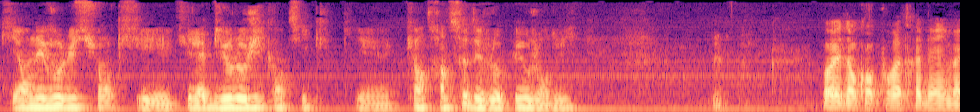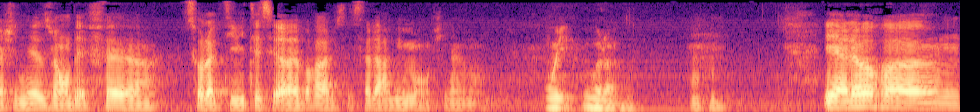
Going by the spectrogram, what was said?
qui est en évolution, qui est, qui est la biologie quantique, qui est, qui est en train de se développer aujourd'hui. Oui, donc on pourrait très bien imaginer ce genre d'effet euh, sur l'activité cérébrale, c'est ça l'argument finalement. Oui, voilà. Mhm. Et alors, euh,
